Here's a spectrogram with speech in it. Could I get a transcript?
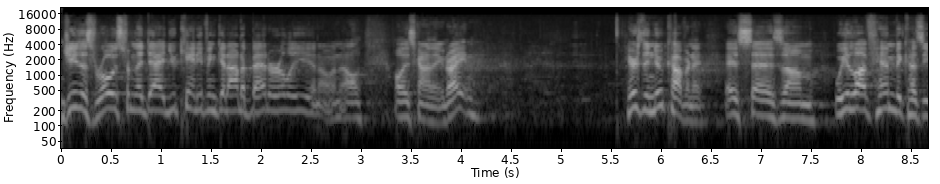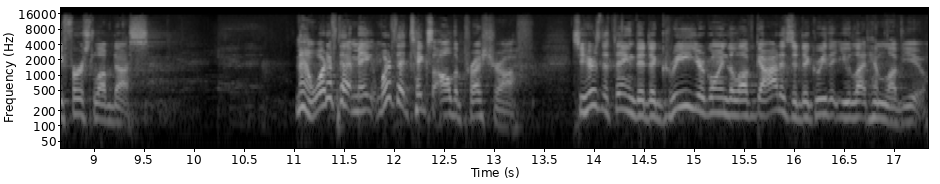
Jesus rose from the dead. You can't even get out of bed early, you know, and all, all these kind of things, right? Here's the new covenant. It says, um, "We love Him because He first loved us." Man, what if that make, What if that takes all the pressure off? See, here's the thing: the degree you're going to love God is the degree that you let Him love you.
